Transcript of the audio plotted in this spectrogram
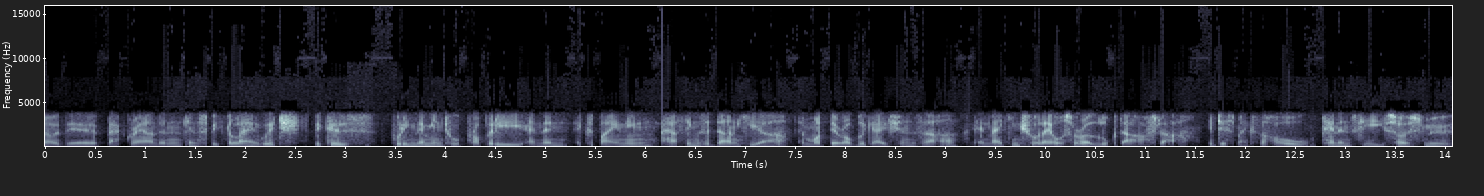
know their background and can speak the language because putting them into a property and then explaining how things are done here and what their obligations are and making sure they also are looked after, it just makes the whole tenancy so smooth.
